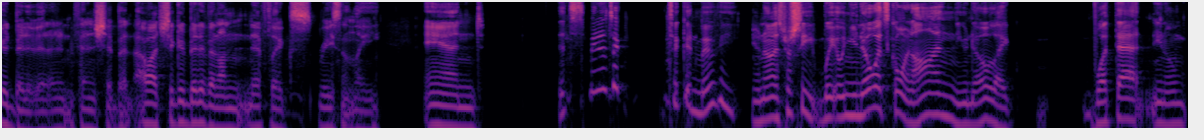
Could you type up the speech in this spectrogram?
good bit of it. I didn't finish it, but I watched a good bit of it on Netflix recently, and it's I mean it's a it's a good movie. You know, especially when when you know what's going on. You know, like what that you know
